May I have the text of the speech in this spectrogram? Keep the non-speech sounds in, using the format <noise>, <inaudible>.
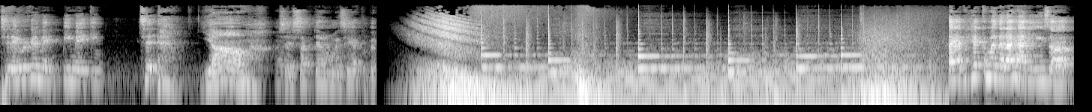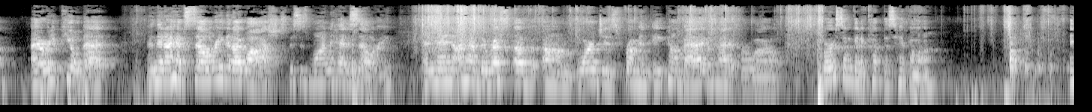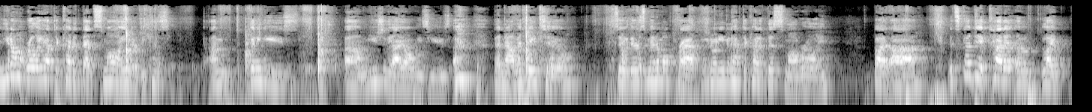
Today we're gonna make, be making, <sighs> yum. As I suck down almost half of it. I have jicama that I had to use up. I already peeled that. And then I have celery that I washed. This is one head of celery. And then I have the rest of um, oranges from an eight pound bag. I've had it for a while. First, I'm gonna cut this jicama. And you don't really have to cut it that small either because I'm gonna use, um, usually I always use <laughs> the Nama J2. So there's minimal prep. You don't even have to cut it this small really. But uh, it's good to cut it uh, like,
